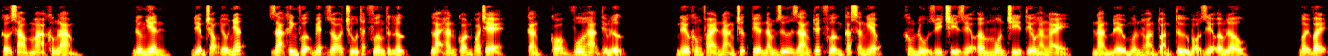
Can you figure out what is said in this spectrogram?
cớ sao mà không làm. Đương nhiên, điểm trọng yếu nhất dạ khinh phượng biết rõ chu thất phương thực lực, lại hắn còn quá trẻ, càng có vô hạn tiềm lực nếu không phải nàng trước kia nắm giữ dáng tuyết phường các sản nghiệp, không đủ duy trì rượu âm môn chi tiêu hàng ngày, nàng đều muốn hoàn toàn từ bỏ rượu âm lâu. Bởi vậy,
